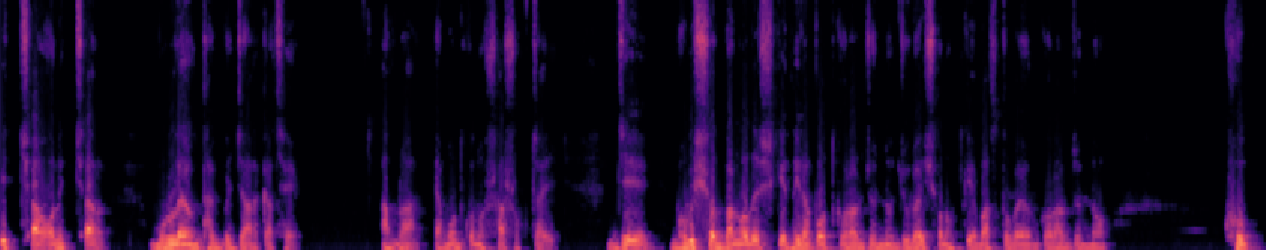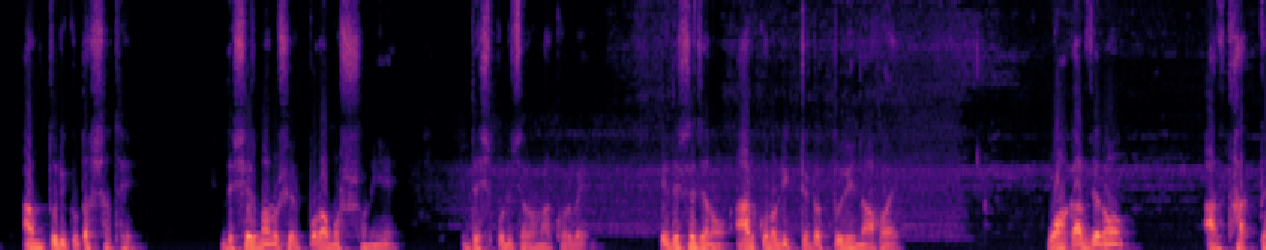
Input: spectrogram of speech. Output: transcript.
ইচ্ছা, অনিচ্ছার মূল্যায়ন থাকবে যার কাছে। আমরা এমন কোনো শাসক চাই যে ভবিষ্যৎ বাংলাদেশকে নিরাপদ করার জন্য, জুলাই সনদকে বাস্তবায়ন করার জন্য খুব আন্তরিকতার সাথে দেশের মানুষের পরামর্শ নিয়ে দেশ পরিচালনা করবে। এদেশে যেন আর কোনো ডিকটেটর তৈরি না হয়, ওয়াকার যেন আর থাকতে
